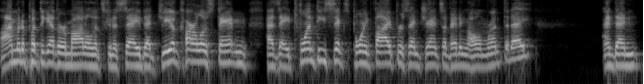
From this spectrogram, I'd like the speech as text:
I'm going to put together a model that's going to say that Giancarlo Stanton has a 26.5% chance of hitting a home run today. And then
